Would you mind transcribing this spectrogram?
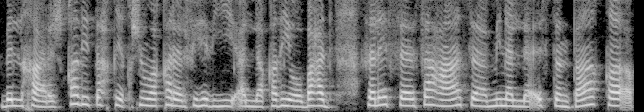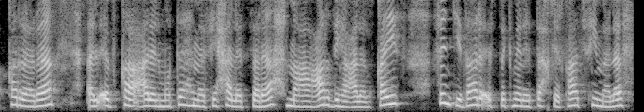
بالخارج. قاضي التحقيق شنو قرر في هذه القضية؟ وبعد ثلاث ساعات من الاستنطاق قرر الإبقاء على المتهمة في حالة سراح مع عرضها على القيس في انتظار استكمال التحقيقات في ملف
